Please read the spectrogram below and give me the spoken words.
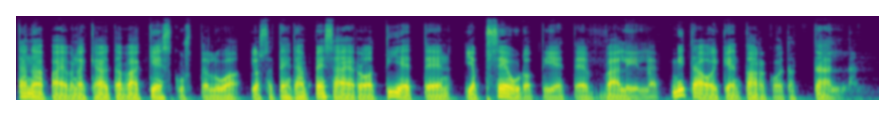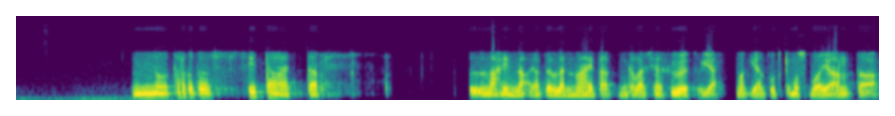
tänä päivänä käytävää keskustelua, jossa tehdään pesäeroa tieteen ja pseudotieteen välille. Mitä oikein tarkoitat tällä? No tarkoitan sitä, että lähinnä ajatellen näitä, minkälaisia hyötyjä magian tutkimus voi antaa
